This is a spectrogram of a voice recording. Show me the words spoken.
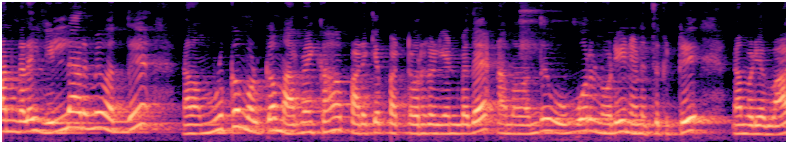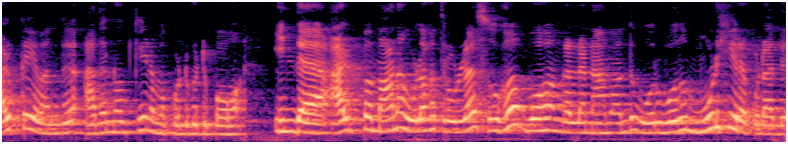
ஆண்களே எல்லாருமே வந்து நம்ம முழுக்க முழுக்க மறுமைக்காக படைக்கப்பட்டவர்கள் என்பதை நம்ம வந்து ஒவ்வொரு நொடியும் நினச்சிக்கிட்டு நம்முடைய வாழ்க்கையை வந்து அதை நோக்கி நம்ம கொண்டுக்கிட்டு போவோம். இந்த அல்பமான உலகத்தில் உள்ள சுக போகங்களில் நாம் வந்து ஒருபோதும் மூழ்கிடக்கூடாது.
